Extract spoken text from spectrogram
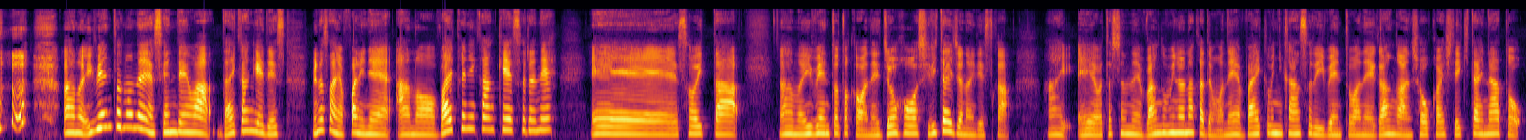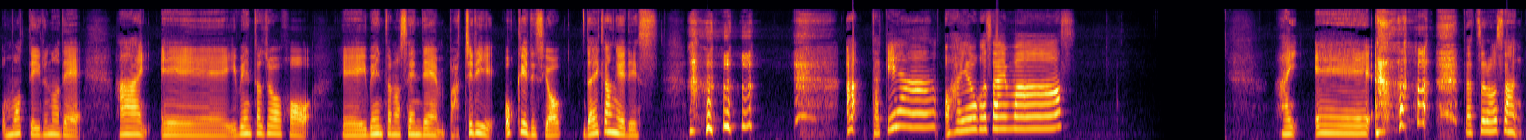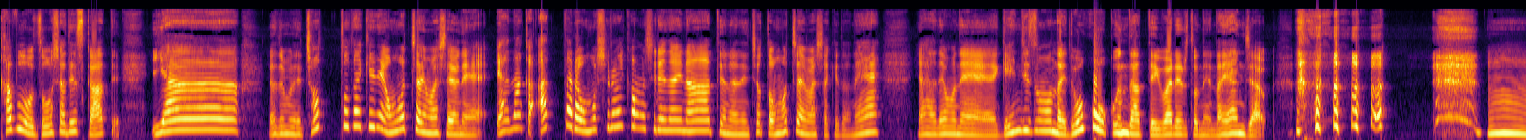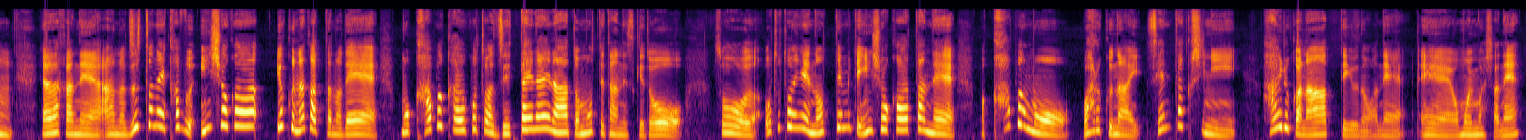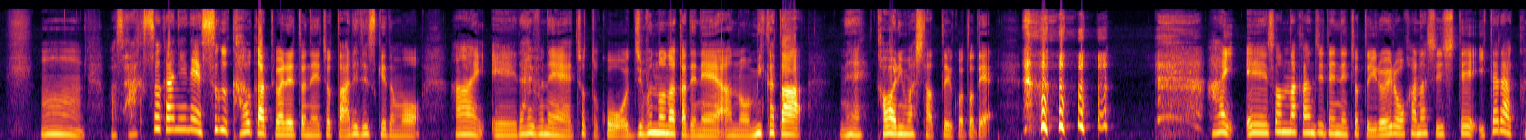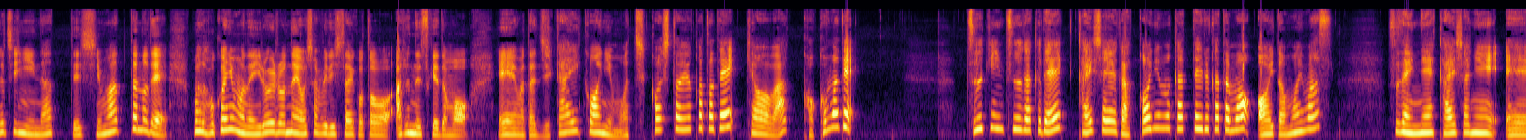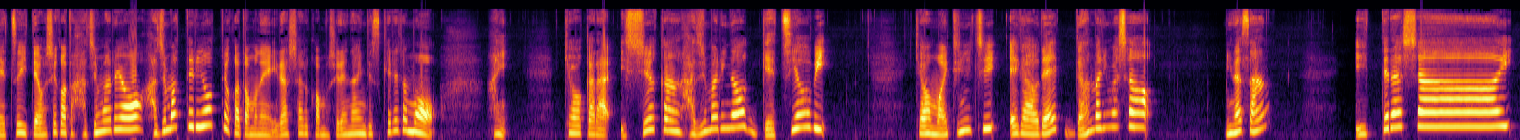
あの、イベントのね、宣伝は大歓迎です。皆さんやっぱりね、あの、バイクに関係するね、えー、そういった、あの、イベントとかはね、情報を知りたいじゃないですか。はい。えー、私のね、番組の中でもね、バイクに関するイベントはね、ガンガン紹介していきたいなと思っているので、はい。えー、イベント情報、えー、イベントの宣伝、バッチリ OK ですよ。大歓迎です。あ、竹やん、おはようございます。はい。えー、達郎さん、株を増車ですか？って。いやー、いやでもね、ちょっとだけね、思っちゃいましたよね。いや、なんかあったら面白いかもしれないなーっていうのはね、ちょっと思っちゃいましたけどね。いや、でもね、現実問題どこ置くんだって言われるとね、悩んじゃう。うん。いや、だからね、あの、ずっとね、株、印象が良くなかったので、もう株買うことは絶対ないなと思ってたんですけど、そう、一昨日ね、乗ってみて印象変わったんで、まあ株も悪くない選択肢に入るかなっていうのはね、えー思いましたね。うん。さすがにね、すぐ買うかって言われるとね、ちょっとあれですけども、はい。えー、だいぶね、ちょっとこう、自分の中でね、あの、見方、ね、変わりましたということで。はい。えー、そんな感じでね、ちょっといろいろお話ししていたら9時になってしまったので、まだ他にもね、いろいろね、おしゃべりしたいことあるんですけども、えー、また次回以降に持ち越しということで、今日はここまで。通勤通学で会社や学校に向かっている方も多いと思います。すでにね、会社に、えー、ついてお仕事始まるよ、始まってるよっていう方もね、いらっしゃるかもしれないんですけれども、はい。今日から1週間始まりの月曜日。今日も一日笑顔で頑張りましょう。皆さん、いってらっしゃい。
